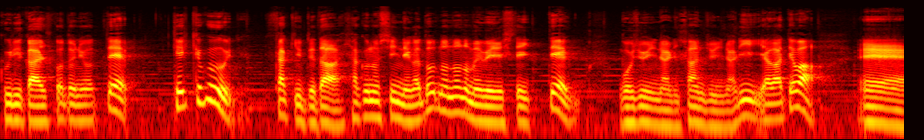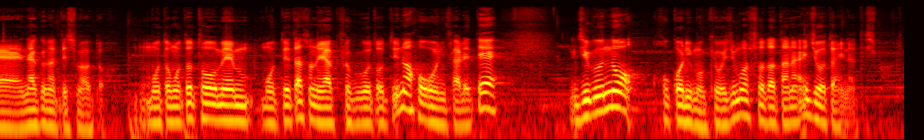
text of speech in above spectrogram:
繰り返すことによって結局さっき言ってた100の信念がどんどんどんどん目減りしていって50になり30になりやがては、えー、なくなってしまうと。もともと当面持ってたその約束事っていうのは保護にされて自分の誇りも教授も育たない状態になってしまうと。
